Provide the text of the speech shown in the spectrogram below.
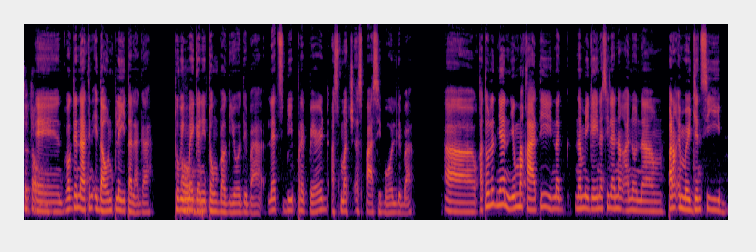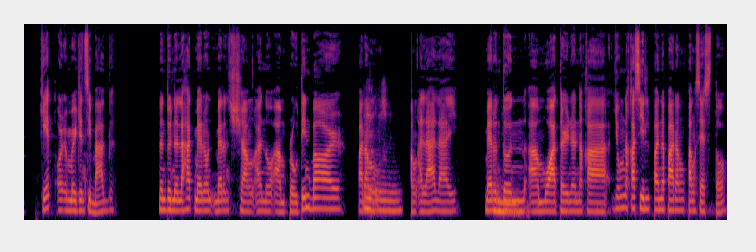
Totoo. And wag na natin i-downplay talaga tuwing may Oo. ganitong bagyo, 'di ba? Let's be prepared as much as possible, 'di ba? Ah, katulad niyan, yung Makati nag namigay na sila ng ano ng parang emergency kit or emergency bag. Nandun na lahat, meron meron siyang ano um protein bar, parang Mm-mm. pang-alalay. Meron Mm. doon um water na naka yung nakasil pa na parang pang-sesto.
